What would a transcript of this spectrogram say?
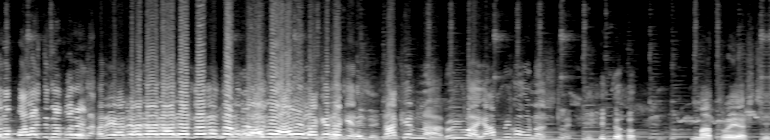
যেন পালাইতে না পারে। না আরে আরে আরে আরে আরে দাঁড়ান দাঁড়ান আরে আরে রাখেন রাখেন রাখেন না রবি ভাই আপনি কখন আসলে এই তো মাত্রই আসছি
